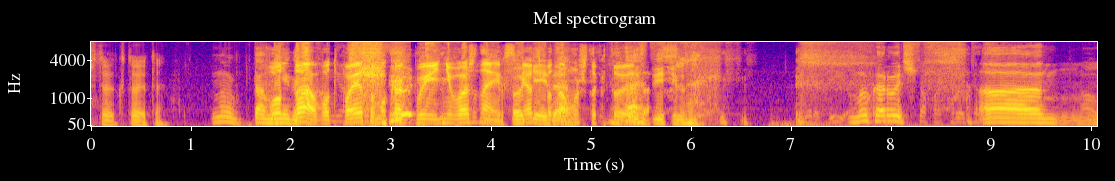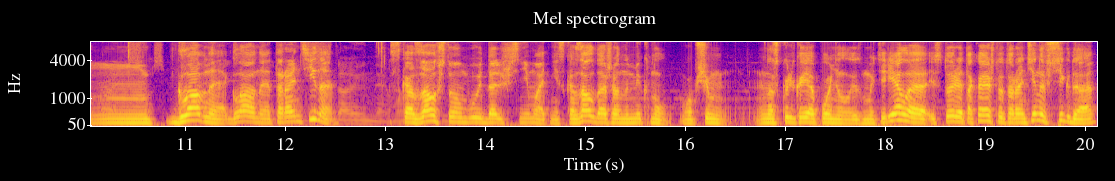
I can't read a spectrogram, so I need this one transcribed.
Что, кто это? Ну, там вот негр. да, вот поэтому как бы и не важна их смерть, да. потому что кто Да. это? Действительно. Ну, короче, а, главное, главное, Тарантино сказал, что он будет дальше снимать. Не сказал, даже а намекнул. В общем, насколько я понял из материала, история такая, что Тарантино всегда,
